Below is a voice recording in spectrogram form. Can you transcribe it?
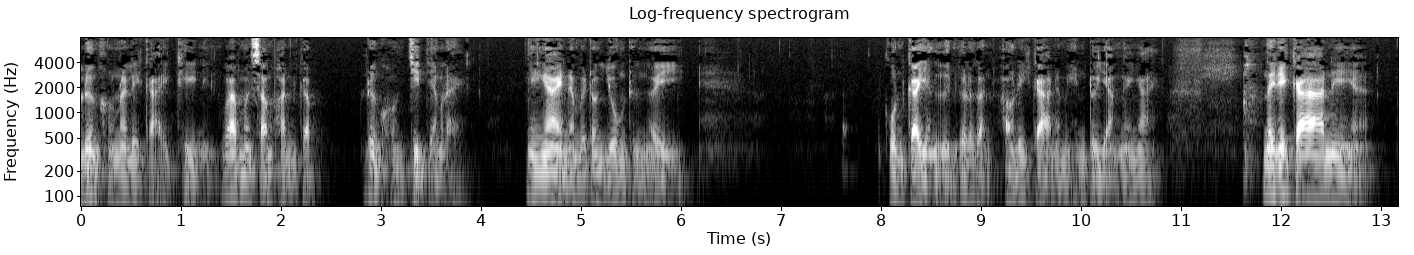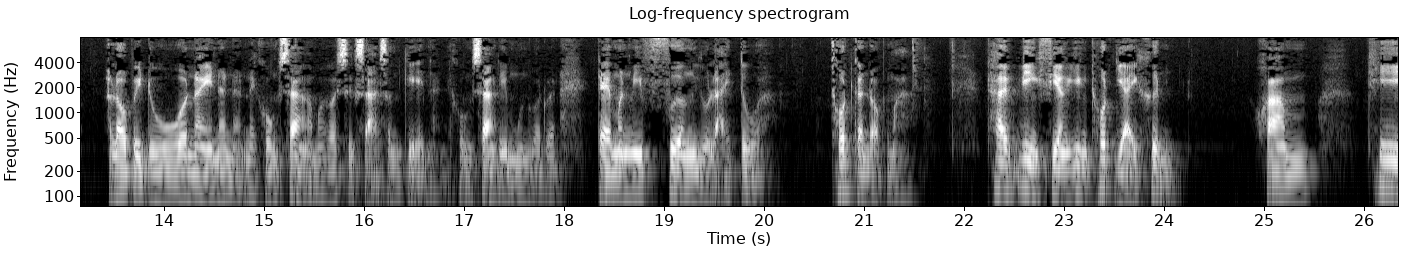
เรื่องของนาฬิกาอีกทีหนึ่งว่ามันสัมพันธ์กับเรื่องของจิตอย่างไร ง่าย ๆ นะไม่ต้องโยงถึงไอ้กลไกอย่างอื่นก็แล้วกัน เอานาฬิกาเนี่ยมาเห็นตัวอย่างง่าย ๆ นาฬิกาเนี่ย เราไปดูว่าในนั่นนะในโครงสร้างเอามาก็ศึกษาสังเกตนะโครงสร้างที่หมุนวัดวัดแต่มันมีเฟืองอยู่หลายตัว ทดกันออกมา ถ้าวิ่งเฟียงยิ่งทดใหญ่ขึ้น ความที่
